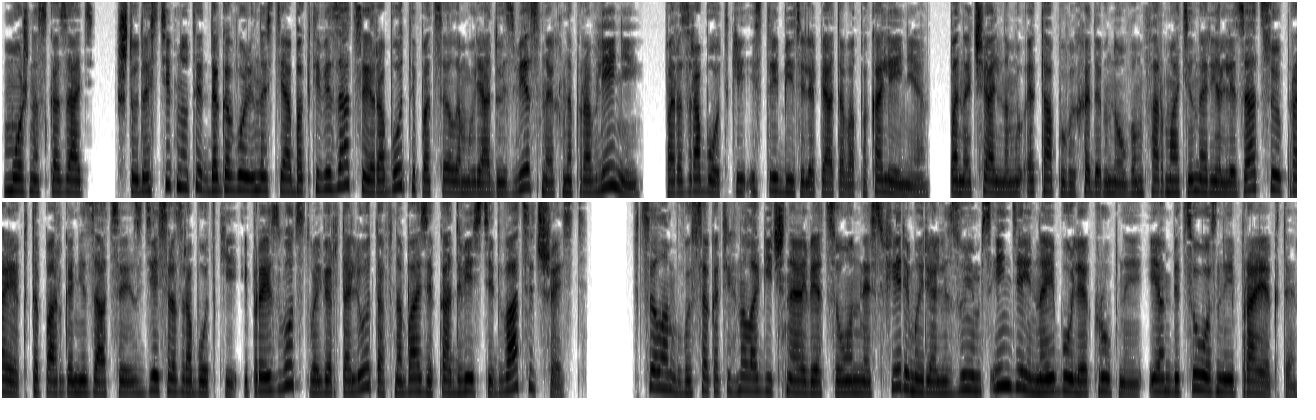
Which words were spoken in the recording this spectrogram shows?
Можно сказать, что достигнуты договоренности об активизации работы по целому ряду известных направлений, по разработке истребителя пятого поколения, по начальному этапу выхода в новом формате на реализацию проекта по организации здесь разработки и производства вертолетов на базе К-226. В целом в высокотехнологичной авиационной сфере мы реализуем с Индией наиболее крупные и амбициозные проекты.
